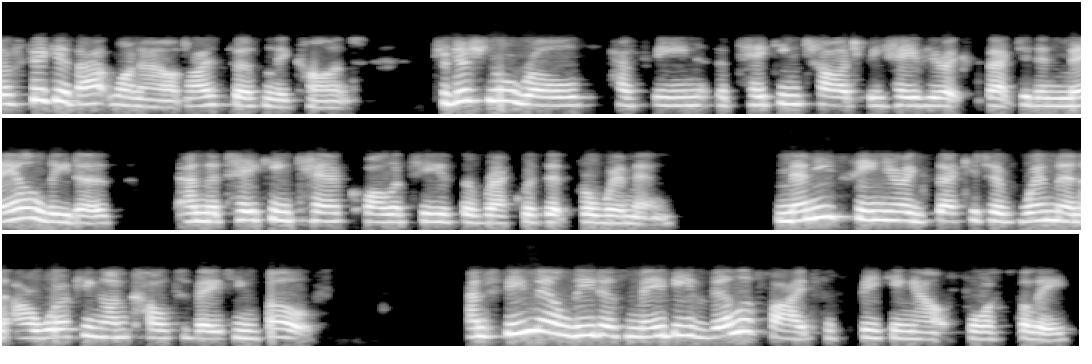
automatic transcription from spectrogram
So figure that one out. I certainly can't. Traditional roles have been the taking charge behavior expected in male leaders and the taking care qualities the requisite for women. Many senior executive women are working on cultivating both. And female leaders may be vilified for speaking out forcefully.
